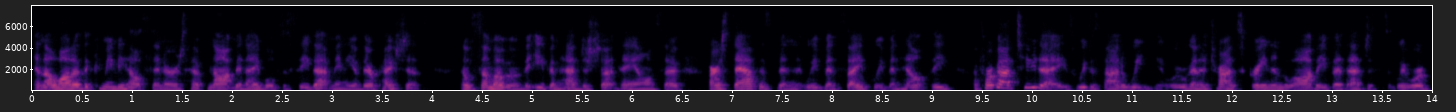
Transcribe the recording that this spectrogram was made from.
And a lot of the community health centers have not been able to see that many of their patients. And some of them have even had to shut down. So our staff has been, we've been safe, we've been healthy. For about two days, we decided we you know, we were going to try and screen in the lobby, but that just we were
